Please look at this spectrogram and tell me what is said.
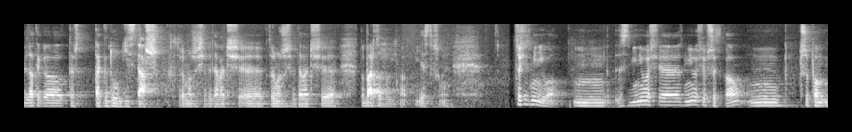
Dlatego też tak długi staż, który może się wydawać, który może się wydawać no bardzo długi, no jest w sumie. Co się zmieniło? Mm, zmieniło się, zmieniło się wszystko. Mm, przypom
